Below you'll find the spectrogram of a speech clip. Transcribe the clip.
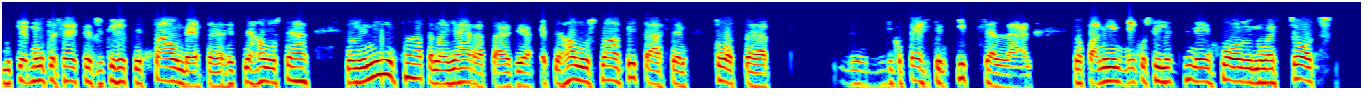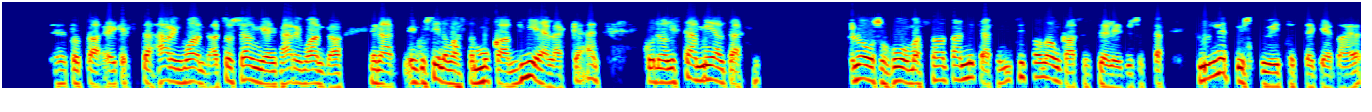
mutta, mutta, se, että kun kysyttiin soundeista ja sitten ne halusi tehdä, ne oli niin saatana järräpäisiä, että ne halusi vaan pitää sen tuottaja niin kuin pestin itsellään. Jopa niin, niin kuin sille, ne ei huolinut edes George tota, eikä sitä Harry Wanda, Josh Young ja Harry Wanda enää niin kuin siinä vaiheessa mukaan vieläkään, kun ne oli sitä mieltä, nousuhuumassaan tai mikä se nyt sitten on onkaan se selitys, että kyllä ne pystyy itse tekemään. Ja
